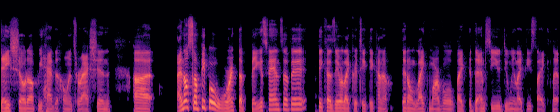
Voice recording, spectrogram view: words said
They showed up. We had the whole interaction. Uh I know some people weren't the biggest fans of it because they were like critique. They kind of they don't like Marvel, like the MCU doing like these like like,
